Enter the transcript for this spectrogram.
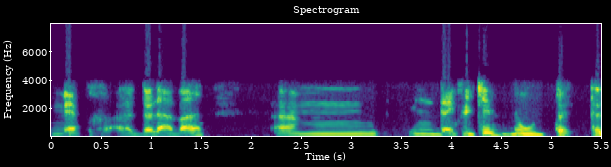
mettre de l'avant, euh, une- d'inculquer ou de, de,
